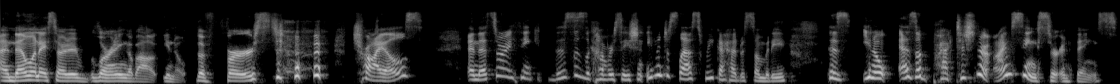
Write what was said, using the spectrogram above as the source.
And then when I started learning about, you know, the first trials and that's where I think this is the conversation, even just last week I had with somebody, because, you know, as a practitioner, I'm seeing certain things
